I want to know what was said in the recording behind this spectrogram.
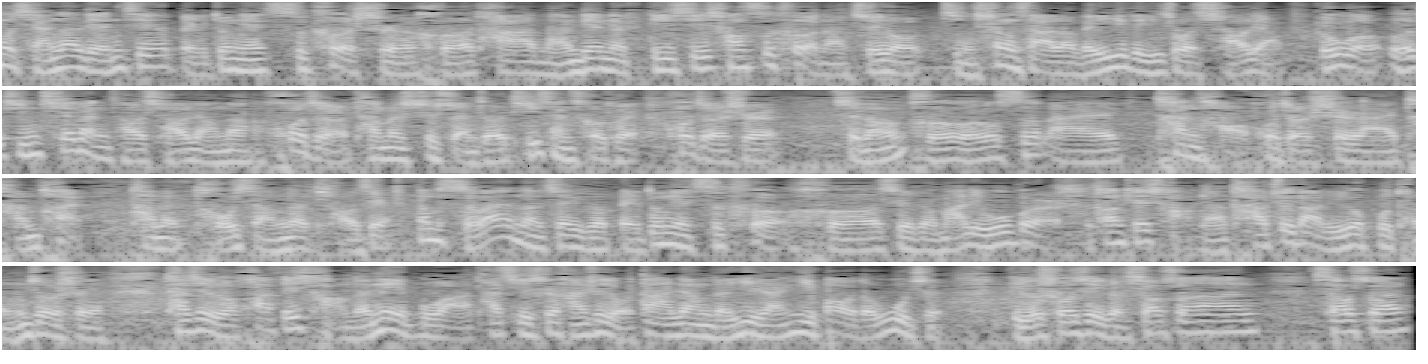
目前呢，连接北顿涅茨克市和它南边的利西昌斯克呢，只有仅剩下了唯一的一座桥梁。如果俄军切断这条桥梁呢，或者他们是选择提前撤退，或者是只能和俄罗斯来探讨，或者是来谈判他们投降的条件。那么此外呢，这个北顿涅茨克和这个马里乌波尔钢铁厂呢，它最大的一个不同就是，它这个化肥厂的内部啊，它其实还是有大量的易燃易爆的物质，比如说这个硝酸铵、硝酸。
